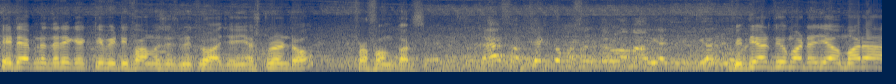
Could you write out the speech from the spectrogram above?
એ ટાઈપના દરેક એક્ટિવિટી ફાર્મસિસ્ટ મિત્રો આજે અહીંયા સ્ટુડન્ટો પરફોર્મ કરશે. વિદ્યાર્થીઓ માટે? જે અમારા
